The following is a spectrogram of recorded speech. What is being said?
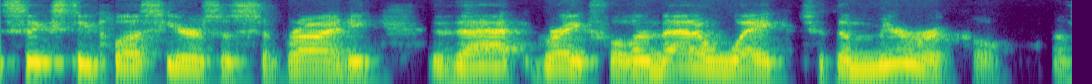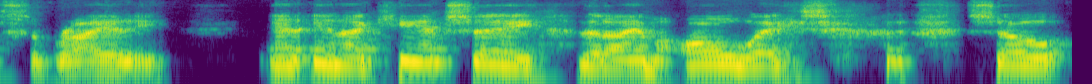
60 plus years of sobriety, that grateful and that awake to the miracle of sobriety and, and I can't say that I am always so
